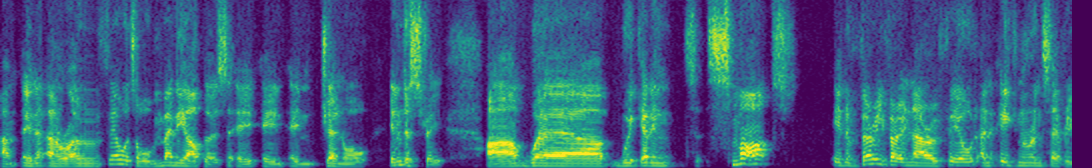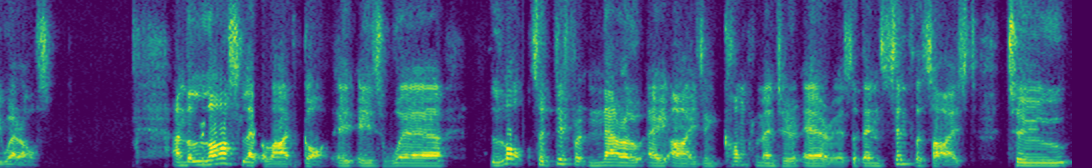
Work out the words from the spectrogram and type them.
um, in our own fields, or many others in, in, in general industry, uh, where we're getting smart in a very, very narrow field and ignorance everywhere else. And the last level I've got is where lots of different narrow AIs in complementary areas are then synthesized to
